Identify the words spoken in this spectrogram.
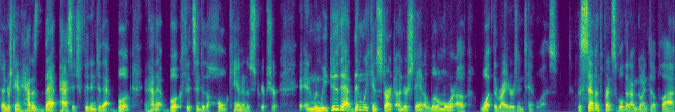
to understand how does that passage fit into that book and how that book fits into the whole canon of scripture. And when we do that, then we can start to understand a little more of what the writer's intent was. The seventh principle that I'm going to apply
